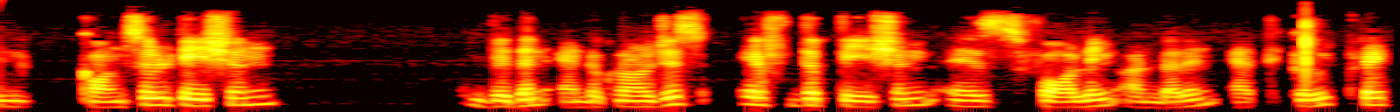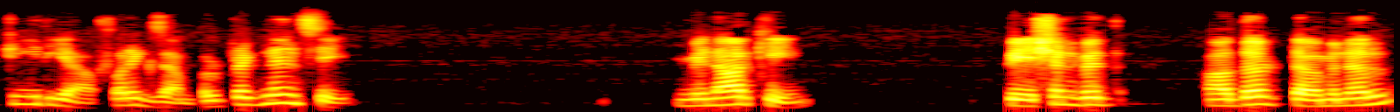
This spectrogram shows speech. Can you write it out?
in consultation with an endocrinologist if the patient is falling under an ethical criteria. For example, pregnancy, menarche, patient with other terminal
